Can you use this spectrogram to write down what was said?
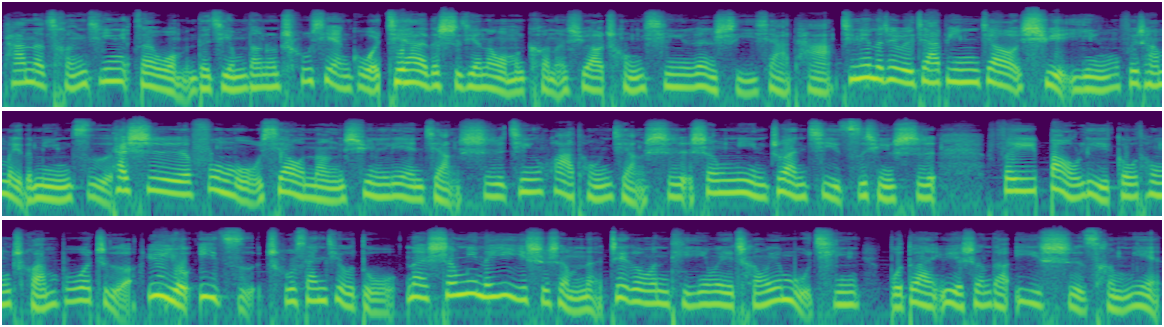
他呢曾经在我们的节目当中出现过。接下来的时间呢，我们可能需要重新认识一下他。今天的这位嘉宾叫雪莹，非常美的名字。他是父母效能训练讲师、金话筒讲师、生命传记咨询师、非暴力沟通传播者，育有一子，初三就读。那生命的。意义是什么呢？这个问题，因为成为母亲，不断跃升到意识层面。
